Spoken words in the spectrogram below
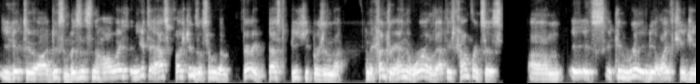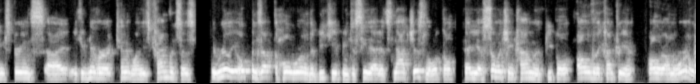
you get to uh, do some business in the hallways and you get to ask questions of some of the very best beekeepers in the in the country and the world at these conferences um, it, it's it can really be a life-changing experience uh, if you've never attended one of these conferences. It really opens up the whole world of beekeeping to see that it's not just local that you have so much in common with people all over the country and all around the world.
